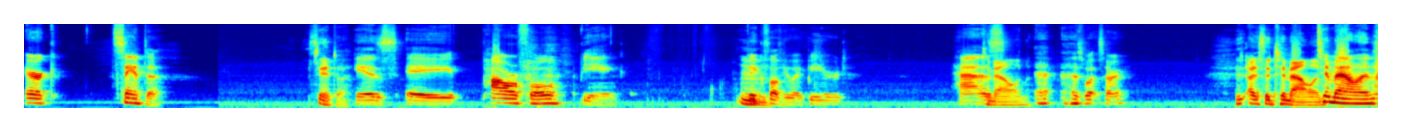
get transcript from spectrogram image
Eric, Santa Santa. is a powerful being. Big Hmm. fluffy white beard. Has Tim Allen. Has what? Sorry, I said Tim Allen. Tim Allen, of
